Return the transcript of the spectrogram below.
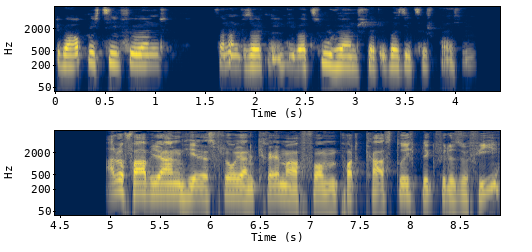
überhaupt nicht zielführend, sondern wir sollten ihnen lieber zuhören, statt über sie zu sprechen. Hallo Fabian, hier ist Florian Krämer vom Podcast Durchblick Philosophie.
